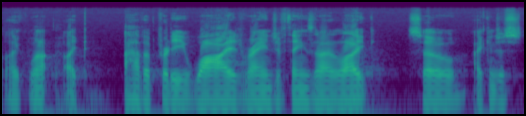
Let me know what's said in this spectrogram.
like when I, like I have a pretty wide range of things that I like, so I can just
